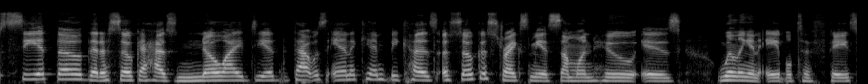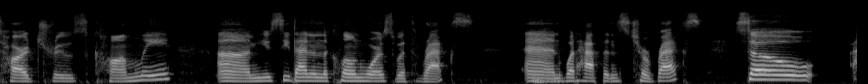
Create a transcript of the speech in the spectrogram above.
see it though that Ahsoka has no idea that that was Anakin because Ahsoka strikes me as someone who is willing and able to face hard truths calmly. Um, you see that in the Clone Wars with Rex and what happens to Rex. So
